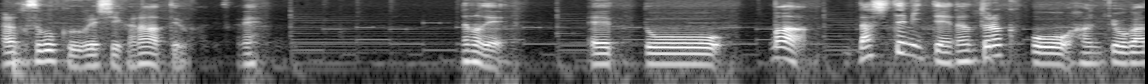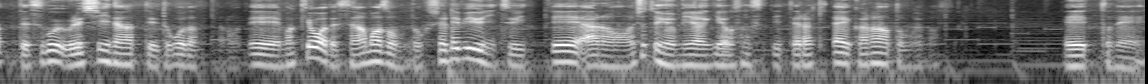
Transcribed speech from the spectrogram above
なんかすごく嬉しいかなっていう感じですかね。なので、えっと、まあ、出してみて、なんとなくこう、反響があって、すごい嬉しいなっていうところだったので、まあ今日はですね、Amazon 読者レビューについて、あの、ちょっと読み上げをさせていただきたいかなと思います。え、っとね、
